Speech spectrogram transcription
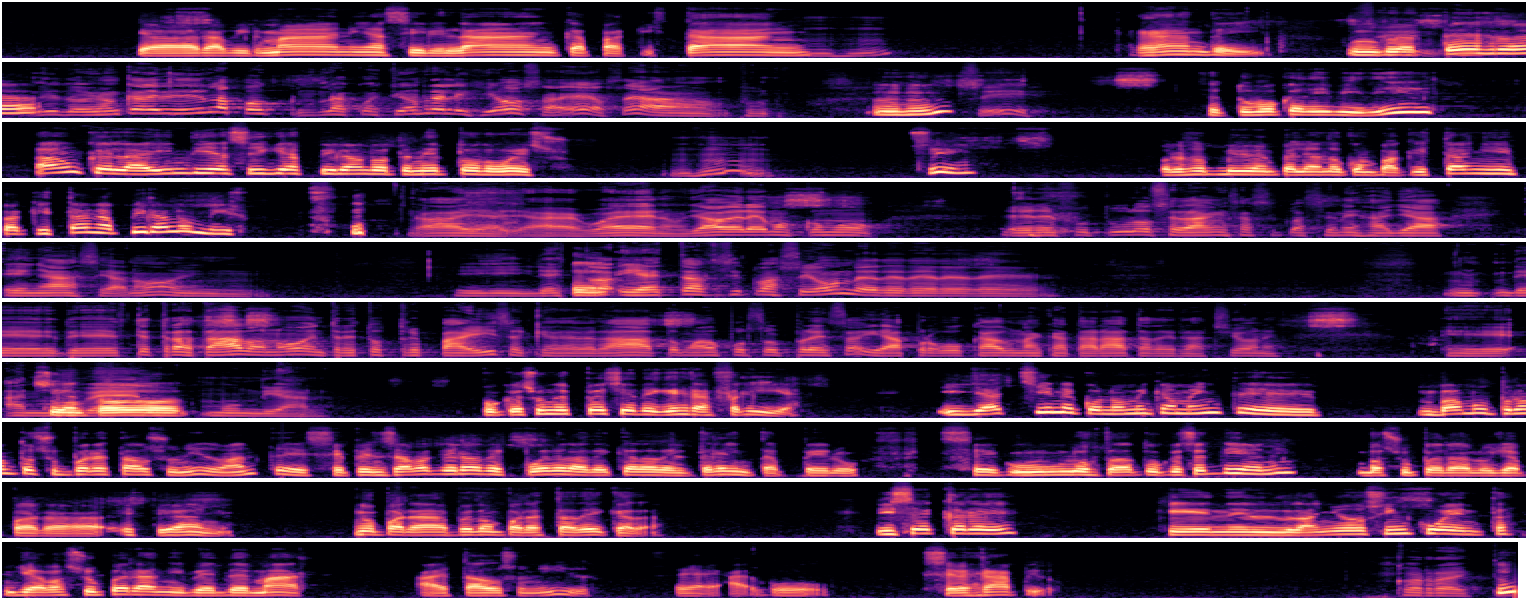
que era Birmania, Sri Lanka, Pakistán. Grande. Y Inglaterra. y tuvieron que dividir la, la, cuestión religiosa, ¿eh? O sea. Sí. Se tuvo que dividir. Aunque la India sigue aspirando a tener todo eso. Sí. Por eso viven peleando con Pakistán y Pakistán aspira a lo mismo. Ay, ay, ay. Bueno, ya veremos cómo en el futuro se dan esas situaciones allá en Asia, ¿no? Y, esto, y esta situación de, de, de, de, este tratado, ¿no? Entre estos tres países que de verdad ha tomado por sorpresa y ha provocado una catarata de reacciones eh, a nivel mundial. Porque es una especie de guerra fría. Y ya China económicamente va muy pronto a superar a Estados Unidos. Antes se pensaba que era después de la década del 30, pero según los datos que se tienen, va a superarlo ya para este año. No, para, perdón, para esta década. Y se cree que en el año 50 ya va a superar a nivel de mar a Estados Unidos. O sea, algo se ve rápido. Correcto.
